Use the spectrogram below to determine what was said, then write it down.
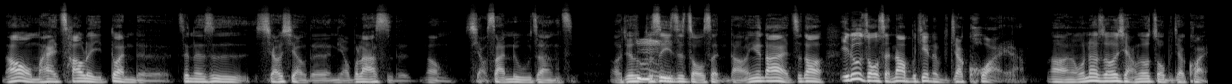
然后我们还抄了一段的，真的是小小的鸟不拉屎的那种小山路这样子哦，就是不是一直走省道，因为大家也知道一路走省道不见得比较快啊。啊，我那时候想说走比较快，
